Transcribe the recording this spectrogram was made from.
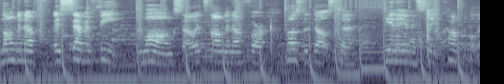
long enough, it's seven feet long, so it's long enough for most adults to get in and sleep comfortably.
